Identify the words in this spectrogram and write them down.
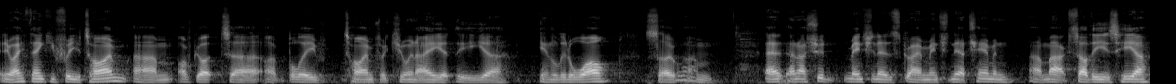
Anyway, thank you for your time. Um, I've got, uh, I believe, time for Q&A at the, uh, in a little while. So, um, and, and, I should mention, as Graham mentioned, our chairman, uh, Mark Southey, is here.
